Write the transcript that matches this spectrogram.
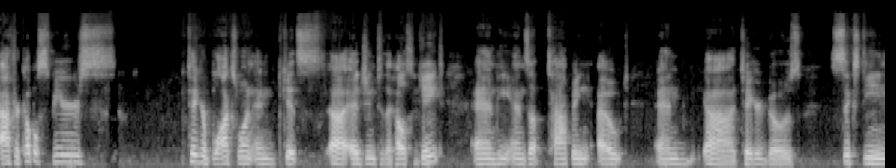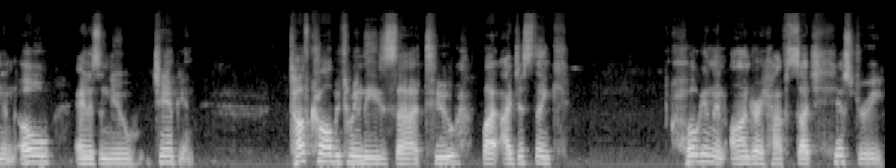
after a couple spears, Taker blocks one and gets uh, Edge into the Hell's Gate, and he ends up tapping out. And uh, Taker goes 16 and 0 and is a new champion. Tough call between these uh, two, but I just think Hogan and Andre have such history.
